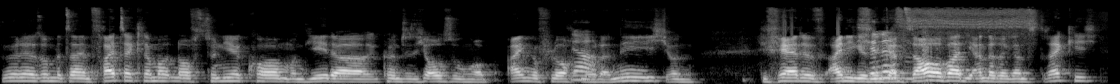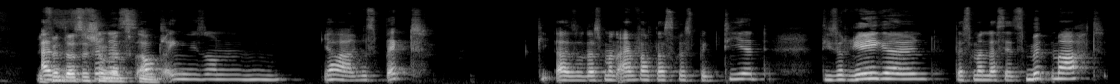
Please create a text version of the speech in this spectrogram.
würde so mit seinen Freizeitklamotten aufs Turnier kommen und jeder könnte sich aussuchen, ob eingeflochten ja. oder nicht. Und die Pferde, einige ich sind finde, ganz sauber, die andere ganz dreckig. Ich also finde, das ist schon ganz gut. auch irgendwie so ein, ja, Respekt. Also, dass man einfach das respektiert, diese Regeln, dass man das jetzt mitmacht.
